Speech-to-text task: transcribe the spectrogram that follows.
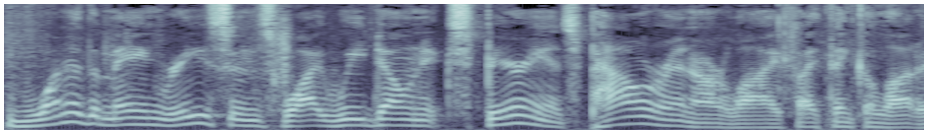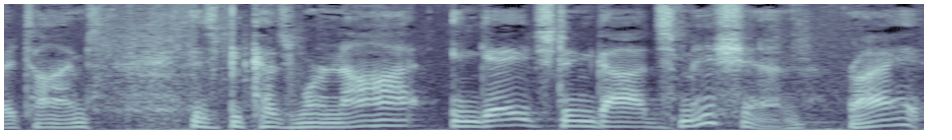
one of the main reasons why we don't experience power in our life, I think a lot of times, is because we're not engaged in God's mission, right?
